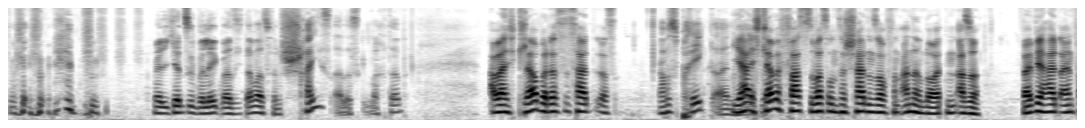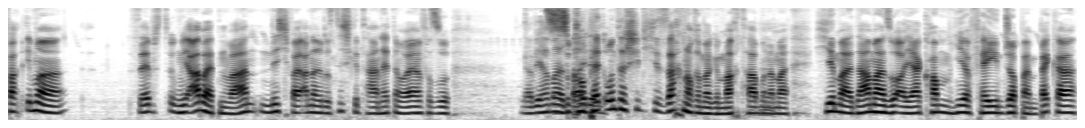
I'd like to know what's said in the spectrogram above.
wenn ich jetzt überlege, was ich damals für einen Scheiß alles gemacht habe. Aber ich glaube, das ist halt das. Aber es prägt einen. Ja, halt, ich glaube fast, sowas unterscheidet uns auch von anderen Leuten. Also, weil wir halt einfach immer selbst irgendwie arbeiten waren, nicht weil andere das nicht getan hätten, aber weil wir einfach so, Ja, wir haben halt so komplett unterschiedliche Sachen auch immer gemacht haben und Ja. dann mal hier mal da mal so, ah ja, komm, hier Ferienjob beim Bäcker,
